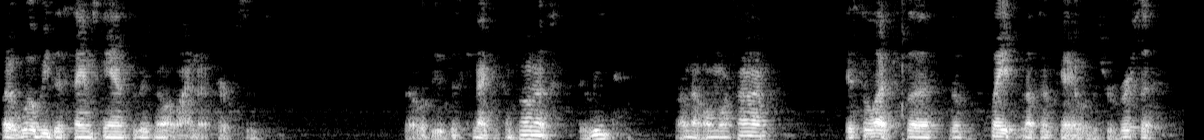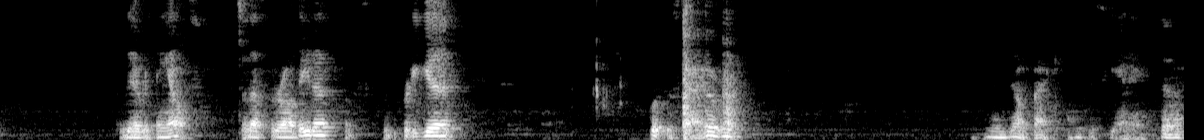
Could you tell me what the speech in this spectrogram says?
But it will be the same scan, so there's no alignment purposes. So we'll do disconnect the components, delete, run that one more time. It selects the, the plate, that's okay, we'll just reverse it. Delete everything else. So that's the raw data, looks, looks pretty good. Flip this guy over. And then jump back into scanning. So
